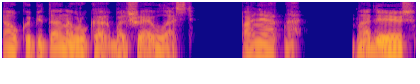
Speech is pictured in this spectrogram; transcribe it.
а у капитана в руках большая власть. Понятно. Надеюсь.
